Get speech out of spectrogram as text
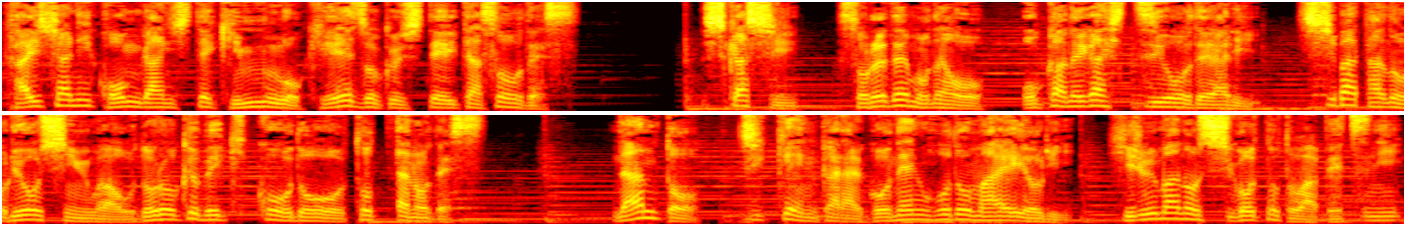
会社に懇願して勤務を継続していたそうです。しかし、それでもなお、お金が必要であり、柴田の両親は驚くべき行動をとったのです。なんと、事件から5年ほど前より、昼間の仕事とは別に、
